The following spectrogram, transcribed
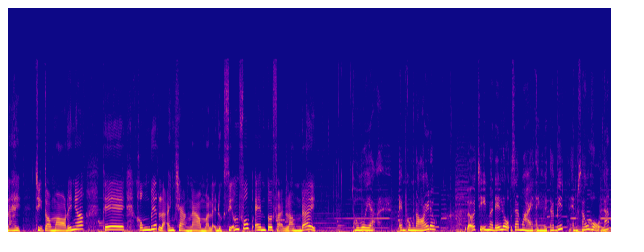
Này chị tò mò đấy nhá. Thế không biết là anh chàng nào mà lại được diễm phúc em tôi phải lòng đây? Thôi ạ em không nói đâu. Lỡ chị mà để lộ ra ngoài thì người ta biết em xấu hổ lắm.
